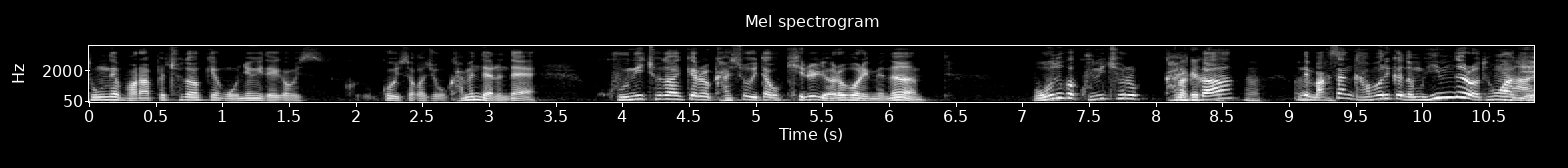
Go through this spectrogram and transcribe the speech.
동네 바로 앞에 초등학교가 운영이 되고 있, 있어가지고 가면 되는데 군이 초등학교를 갈 수 있다고 길을 열어버리면은 모두가 군이초를 갈까? 가겠죠. 어. 근데 어, 막상 가보니까 너무 힘들어 통하기. 아,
